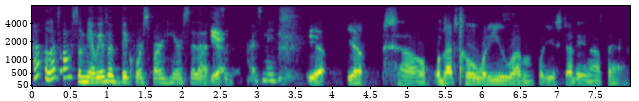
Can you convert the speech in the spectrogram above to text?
Oh, that's awesome. Yeah, we have a big horse barn here, so that yeah. doesn't surprise me. Yep, yep. So, well, that's cool. What are you um, what are you studying out there?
